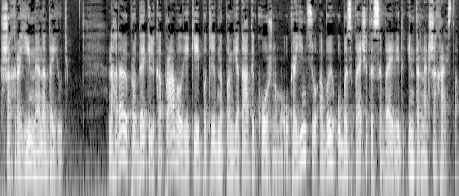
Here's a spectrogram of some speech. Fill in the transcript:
шахраї не надають. Нагадаю про декілька правил, які потрібно пам'ятати кожному українцю, аби убезпечити себе від інтернет-шахрайства.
